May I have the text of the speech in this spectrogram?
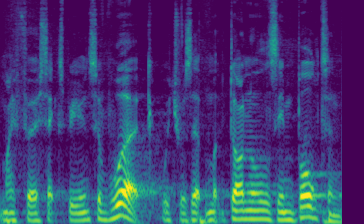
my first experience of work, which was at McDonald's in Bolton.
